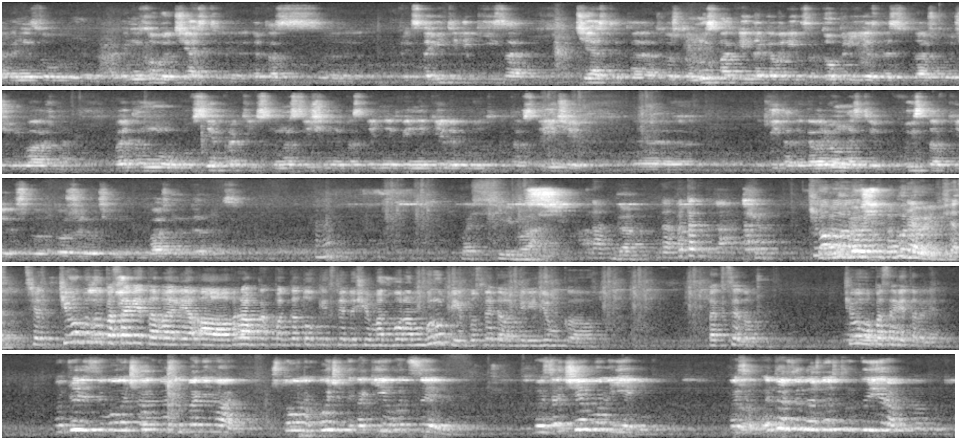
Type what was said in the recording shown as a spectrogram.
кто-то организовывает, организовывает часть, э, это с э, представители ГИЗа, часть это то, что мы смогли договориться до приезда сюда, что очень важно. Поэтому у всех практически насыщенные последние две недели будут это встречи, э, какие-то договоренности, выставки, что тоже очень важно для нас. Спасибо. Да. Да. Да. Вы так-? Чего бы вы да сейчас, сейчас. Чего бы вы посоветовали а, в рамках подготовки к следующим отборам в группе, и после этого перейдем к, так, в целом. Чего вы посоветовали? Но прежде всего человек должен понимать, что он хочет и какие его цели. То есть зачем он едет. То есть это все должно структурировано быть.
